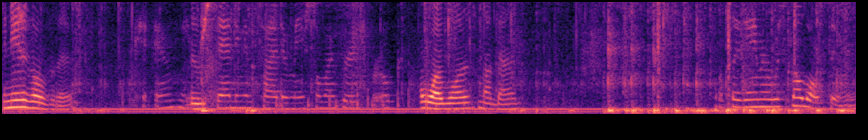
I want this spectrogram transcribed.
I need to go over there. Okay, you're Oof. standing inside of me, so my bridge broke. Oh, I was. My bad. What's the gamer with snowballs doing?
